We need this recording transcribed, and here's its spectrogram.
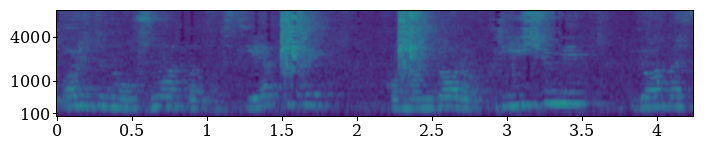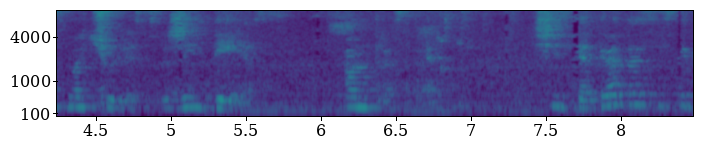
Ordino už nuopelnus Lietuvai, komandoro kryžiumi Jonas Mačiulis, žaidėjas. Antras straipsnis. Šis dekretas įsi-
